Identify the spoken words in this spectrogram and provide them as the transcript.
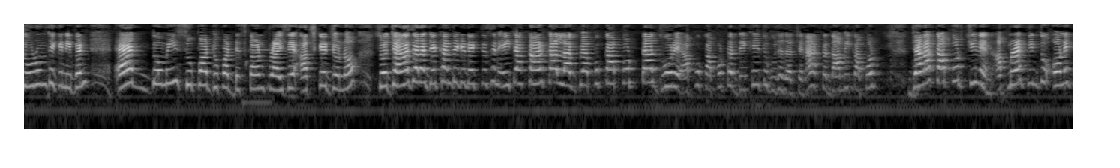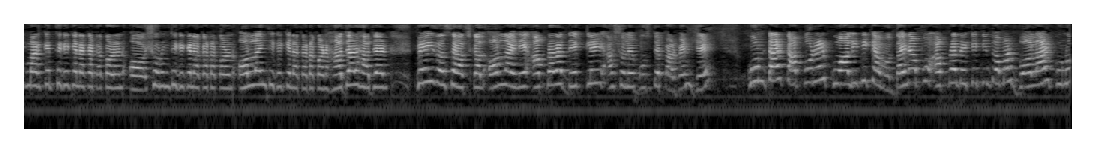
শোরুম থেকে নেবেন একদমই সুপার ডুপার ডিসকাউন্ট প্রাইসে আজকের জন্য। সো যারা যারা যেখান থেকে দেখতেছেন, এইটা কার কার লাগবে? আপু, কাপড়টা ধরে, আপু, কাপড়টা দেখেই তো বোঝা যাচ্ছে না, একটা দামি কাপড়। যারা কাপড় চিনেন, আপনারা কিন্তু অনেক মার্কেট থেকে কেনাকাটা করেন শোরুম থেকে কেনাকাটা করেন অনলাইন থেকে কেনাকাটা করেন, হাজার হাজার পেজ আছে আজকাল অনলাইনে আপনারা দেখলেই আসলে বুঝতে পারবেন যে কোনটার কাপড়ের কোয়ালিটি কেমন? তাই না আপু? আপনাদেরকে কিন্তু আমার বলার কোনো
